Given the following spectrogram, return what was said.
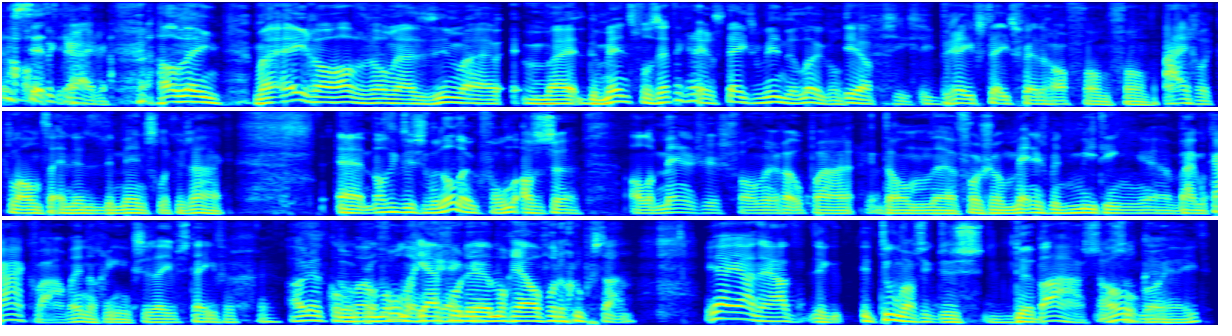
ZOZ, te krijgen. Alleen, mijn ego had het wel naar de zin, maar, maar de mens van Z kreeg het steeds minder leuk. Want ja, precies. ik dreef steeds verder af van, van eigenlijk klanten en de, de menselijke zaak. Uh, wat ik dus wel leuk vond, als uh, alle managers van Europa dan uh, voor zo'n management meeting bij elkaar kwamen. En dan ging ik ze even stevig. oh, dan kom, mocht, jij voor de, mocht jij al voor de groep staan? Ja, ja, nou ja, toen was ik dus de baas, zoals oh, het mooi heet.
